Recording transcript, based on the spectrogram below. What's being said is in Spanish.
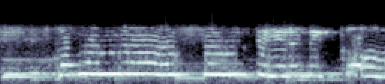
¿Cómo no sentir mi corazón?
